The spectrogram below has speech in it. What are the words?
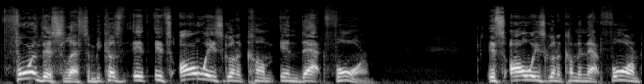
for this lesson because it, it's always going to come in that form. It's always going to come in that form.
